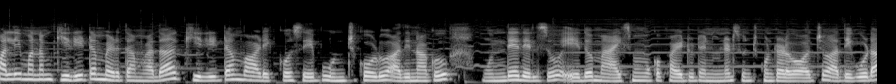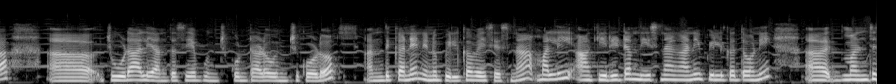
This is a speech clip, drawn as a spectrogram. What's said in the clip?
మళ్ళీ మనం కిరీటం పెడతాం కదా కిరీటం వాడు ఎక్కువసేపు ఉంచుకోడు. అది నాకు ముందే తెలుసు. ఏదో మ్యాక్సిమం ఒక ఫైవ్ టు టెన్ మినిట్స్ ఉంచుకుంటాడు కావచ్చు. అది కూడా చూడాలి అంతసేపు ఉంచుకుంటాడో ఉంచుకోడో. అందుకనే నేను పిలక వేసేసిన. మళ్ళీ ఆ కిరీటం తీసినా కానీ పిలకతోని మంచి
